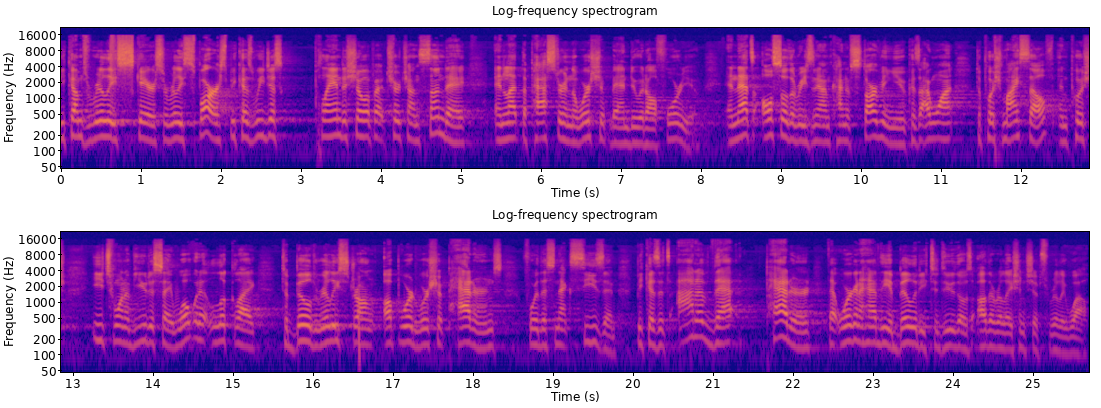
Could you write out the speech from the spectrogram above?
becomes really scarce or really sparse because we just plan to show up at church on Sunday and let the pastor and the worship band do it all for you. And that's also the reason I'm kind of starving you because I want to push myself and push each one of you to say, what would it look like to build really strong upward worship patterns for this next season? Because it's out of that pattern that we're going to have the ability to do those other relationships really well.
